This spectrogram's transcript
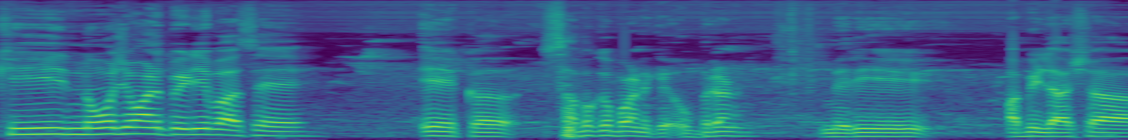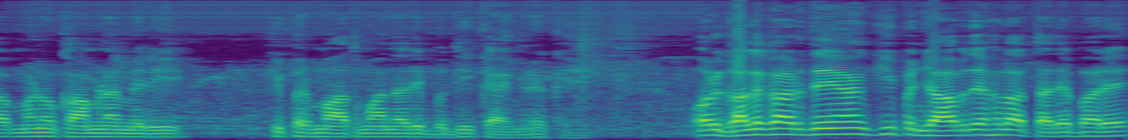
ਕਿ ਨੌਜਵਾਨ ਪੀੜ੍ਹੀ ਵਾਸਤੇ ਇੱਕ ਸਬਕ ਬਣ ਕੇ ਉਭਰਨ। ਮੇਰੀ ਅਭਿਲਾਸ਼ਾ, ਮਨੋਕਾਮਨਾ ਮੇਰੀ ਕਿ ਪਰਮਾਤਮਾ ਉਹਨਾਂ ਦੀ ਬੁੱਧੀ ਕਾਇਮ ਰੱਖੇ। ਔਰ ਗੱਲ ਕਰਦੇ ਆ ਕਿ ਪੰਜਾਬ ਦੇ ਹਾਲਾਤਾਂ ਦੇ ਬਾਰੇ।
